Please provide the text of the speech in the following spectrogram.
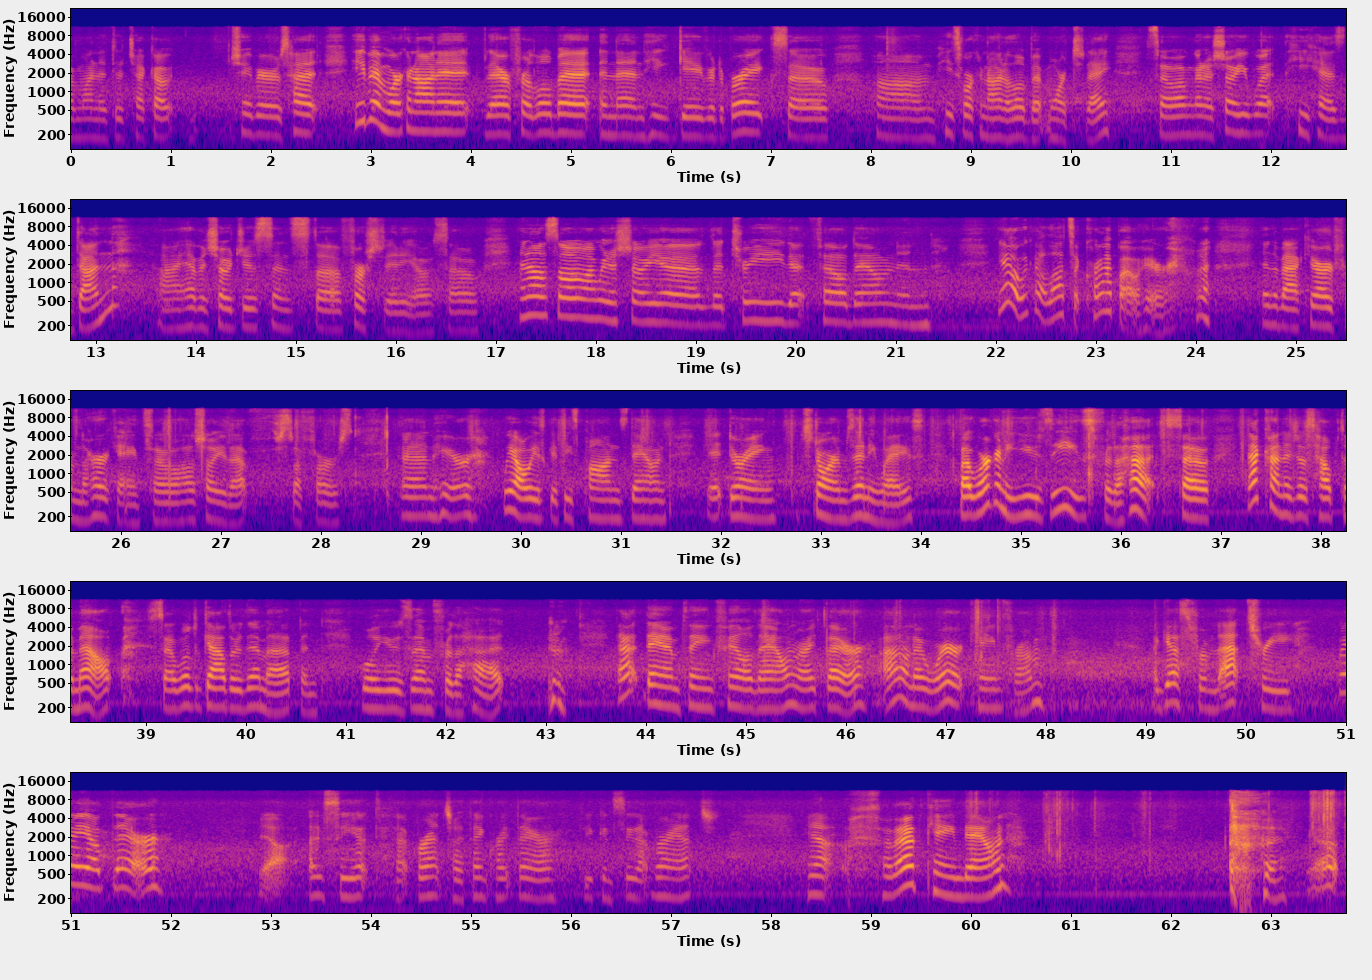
I wanted to check out Shea Bear's hut. He'd been working on it there for a little bit and then he gave it a break so um, he's working on it a little bit more today. So I'm going to show you what he has done. I haven't showed you since the first video so and also I'm going to show you the tree that fell down and yeah we got lots of crap out here in the backyard from the hurricane so I'll show you that stuff first and here we always get these ponds down it, during storms anyways but we're going to use these for the hut so that kind of just helped them out so we'll gather them up and we'll use them for the hut that damn thing fell down right there I don't know where it came from I guess from that tree way up there yeah, I see it. That branch, I think, right there. If you can see that branch. Yeah, so that came down. yep.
